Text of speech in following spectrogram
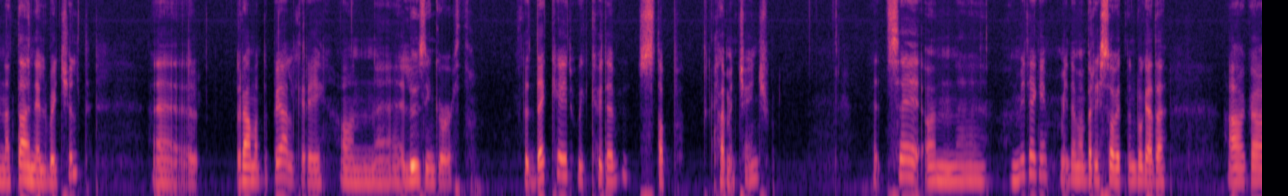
Nathaniel Richard. raamatu pealkiri on Losing Earth, The Decade We Could Have Stopped Climate Change. et see on, on midagi, mida ma päris soovitan lugeda aga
